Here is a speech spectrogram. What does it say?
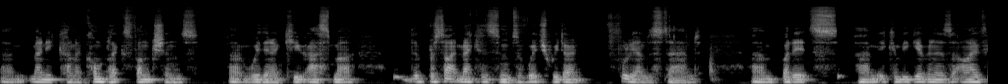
um, many kind of complex functions um, within acute asthma, the precise mechanisms of which we don't fully understand. Um, but it's um, it can be given as IV,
